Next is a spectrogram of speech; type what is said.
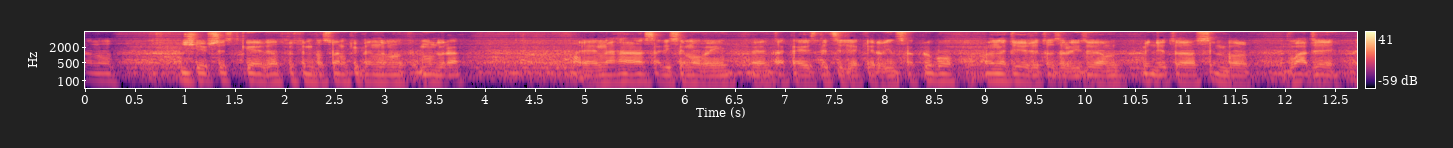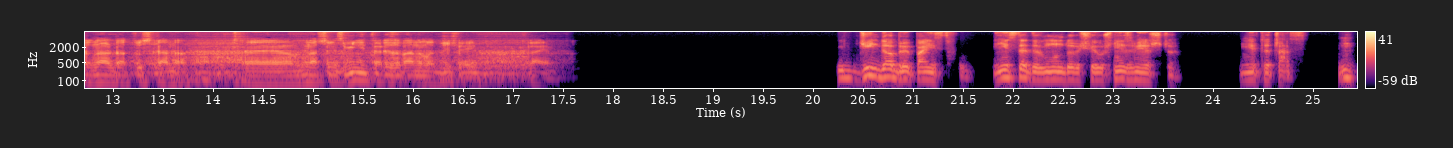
stanu. Dzisiaj wszystkie, w związku z tym posłanki będą w mundurach e, na sali sejmowej. E, Taka jest decyzja kierownictwa klubu. Mam nadzieję, że to zrealizują. Będzie to symbol władzy Donalda Tuska nad e, naszym zmilitaryzowanym od dzisiaj krajem. Dzień dobry Państwu. Niestety w mundur się już nie zmieszczę. Nie te czasy. Mm.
